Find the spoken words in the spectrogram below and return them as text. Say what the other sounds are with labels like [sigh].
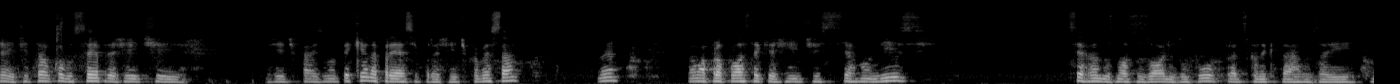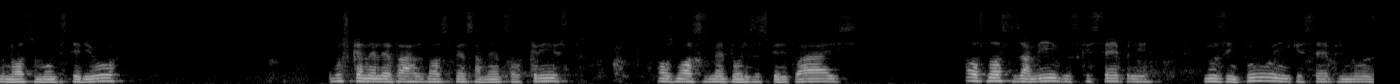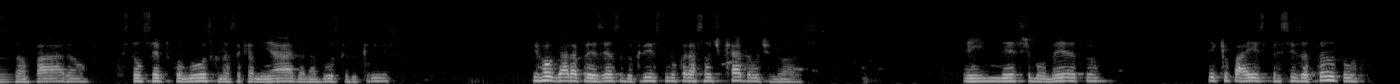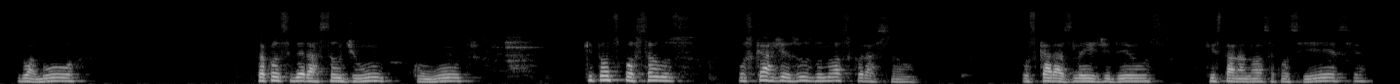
Gente, então, como sempre, a gente, a gente faz uma pequena prece para a gente começar. Né? Então, a proposta é que a gente se harmonize, cerrando os nossos olhos um pouco para desconectarmos aí do nosso mundo exterior, buscando elevar os nossos pensamentos ao Cristo, aos nossos mentores espirituais, aos nossos amigos que sempre nos intuem, que sempre nos amparam, estão sempre conosco nessa caminhada na busca do Cristo. E rogar a presença do Cristo no coração de cada um de nós. Em neste momento em que o país precisa tanto do amor, da consideração de um com o outro, que todos possamos buscar Jesus no nosso coração, buscar as leis de Deus que está na nossa consciência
